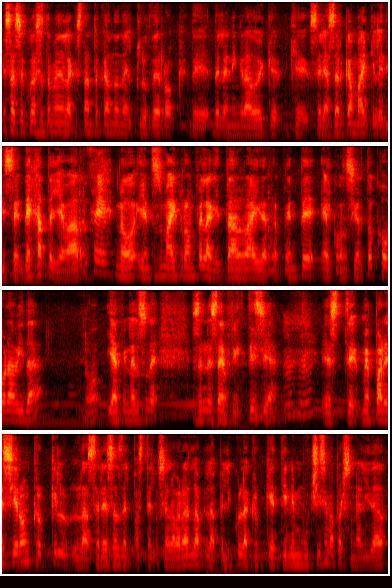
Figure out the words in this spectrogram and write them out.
Esa secuencia también en la que están tocando en el club de rock de, de Leningrado y que, que, se le acerca a Mike y le dice, déjate llevar, sí. ¿no? Y entonces Mike rompe la guitarra y de repente el concierto cobra vida ¿no? Y al final es una, es una escena ficticia. Este, me parecieron, creo que las cerezas del pastel. O sea, la verdad, la, la película creo que tiene muchísima personalidad.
